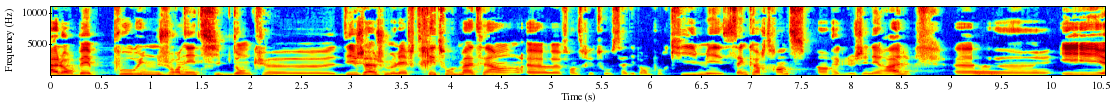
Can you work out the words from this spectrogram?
Alors, ben, pour une journée type, donc euh, déjà, je me lève très tôt le matin, euh, enfin très tôt, ça dépend pour qui, mais 5h30 en règle générale. et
